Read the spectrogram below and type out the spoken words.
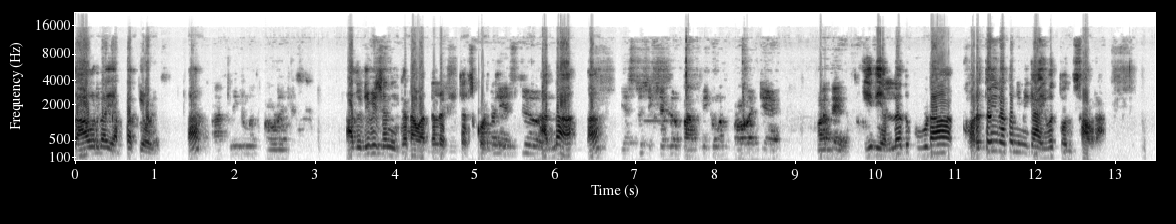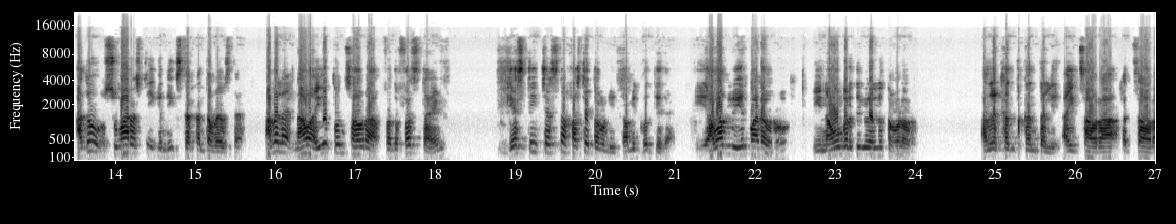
ಸಾವಿರದ ಎಪ್ಪತ್ತೇಳು. ಅದು ಡಿವಿಷನ್ ಈಗ ನಾವು ಅದನ್ನೆಲ್ಲ ಡೀಟೇಲ್ಸ್ ಕೊಡ್ತೀವಿ. ಅದನ್ನ ಎಷ್ಟು ಶಿಕ್ಷಕರು ಪ್ರಾಥಮಿಕ ಮತ್ತು ಪ್ರೌಢಕ್ಕೆ ಕೊರತೆ ಇದು. ಎಲ್ಲದೂ ಕೂಡ ಕೊರತೆ ಇರೋದು ನಿಮಗೆ ಐವತ್ತೊಂದು ಸಾವಿರ. ಅದು ಸುಮಾರಷ್ಟು ಈಗ ನೀಗಿಸ್ತಕ್ಕಂತ ವ್ಯವಸ್ಥೆ. ಆಮೇಲೆ ನಾವು ಐವತ್ತೊಂದು ಸಾವಿರ for the first time guest ಟೀಚರ್ಸ್ನ ಫಸ್ಟೇ ತಗೊಂಡಿದ್ದು, ನಮಗೆ ಗೊತ್ತಿದೆ. ಯಾವಾಗ್ಲೂ ಏನ್ ಮಾಡೋರು, ಈ ನವೆಂಬರ್ ತಿಂಗಳಲ್ಲೂ ತಗೊಳ್ಳೋರು ಅಂದ್ರೆ ಕಂತ್ ಕಂತಲ್ಲಿ ಐದ್ ಸಾವಿರ, ಹತ್ ಸಾವಿರ,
